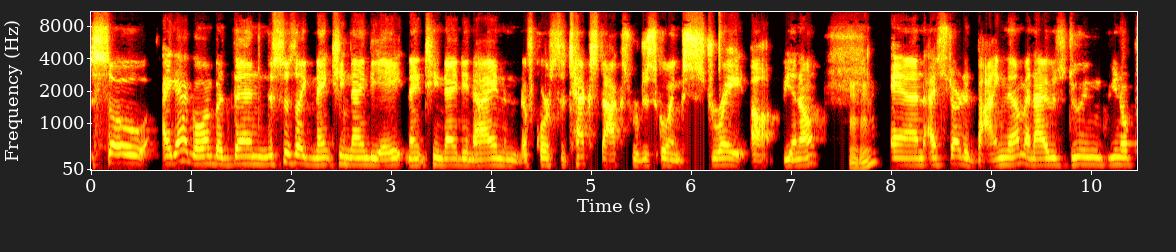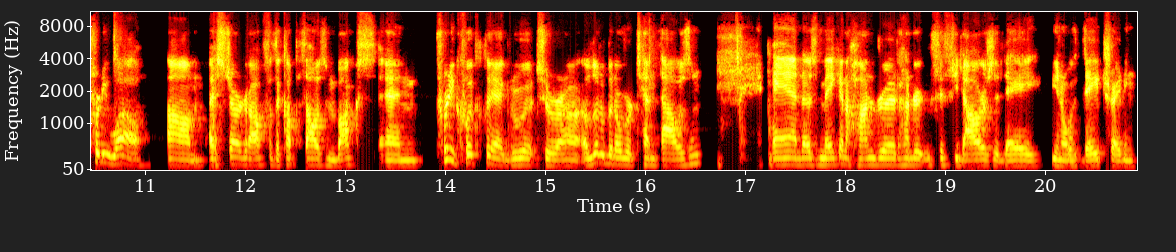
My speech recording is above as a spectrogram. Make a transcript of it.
so I got going, but then this was like 1998, 1999. And of course, the tech stocks were just going straight up, you know? Mm-hmm. And I started buying them and I was doing, you know, pretty well. Um, I started off with a couple thousand bucks and pretty quickly I grew it to around a little bit over 10,000 and I was making a hundred, hundred and fifty dollars a day, you know, with day trading.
